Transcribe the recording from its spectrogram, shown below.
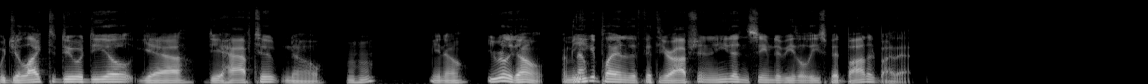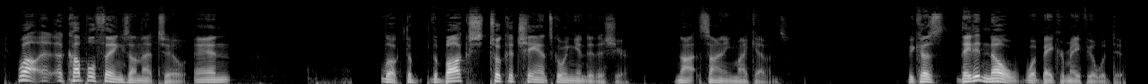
would you like to do a deal? Yeah. Do you have to? No. Mm-hmm. You know, you really don't. I mean, No. you could play under the fifth year option, and he doesn't seem to be the least bit bothered by that. Well, a- a couple things on that too. And look, the the Bucks took a chance going into this year, not signing Mike Evans. Because they didn't know what Baker Mayfield would do.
